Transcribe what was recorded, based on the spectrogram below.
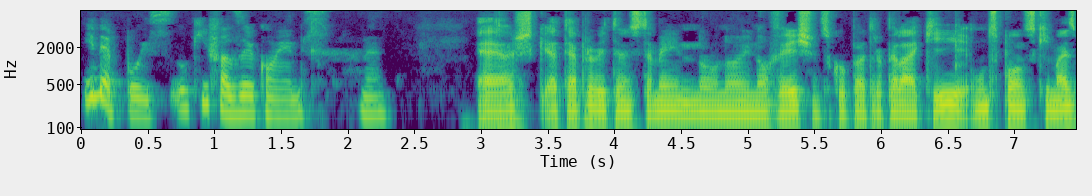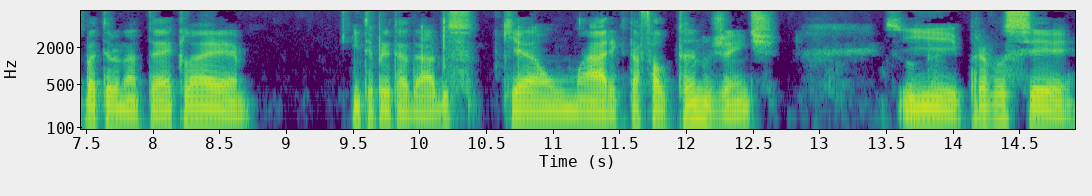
e depois, o que fazer com eles, né? É, acho que até aproveitando isso também, no, no Innovation, desculpa atropelar aqui, um dos pontos que mais bateram na tecla é interpretar dados, que é uma área que está faltando gente. Super. E para você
